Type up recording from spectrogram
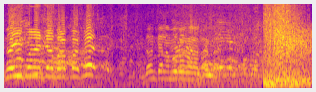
नाही कोणाच्या बापाचं. जाऊन त्याला मोकळं करा त्याला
